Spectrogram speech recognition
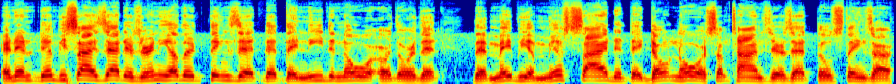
And then then besides that, is there any other things that that they need to know or or, or that that may be a myth side that they don't know, or sometimes there's that those things are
